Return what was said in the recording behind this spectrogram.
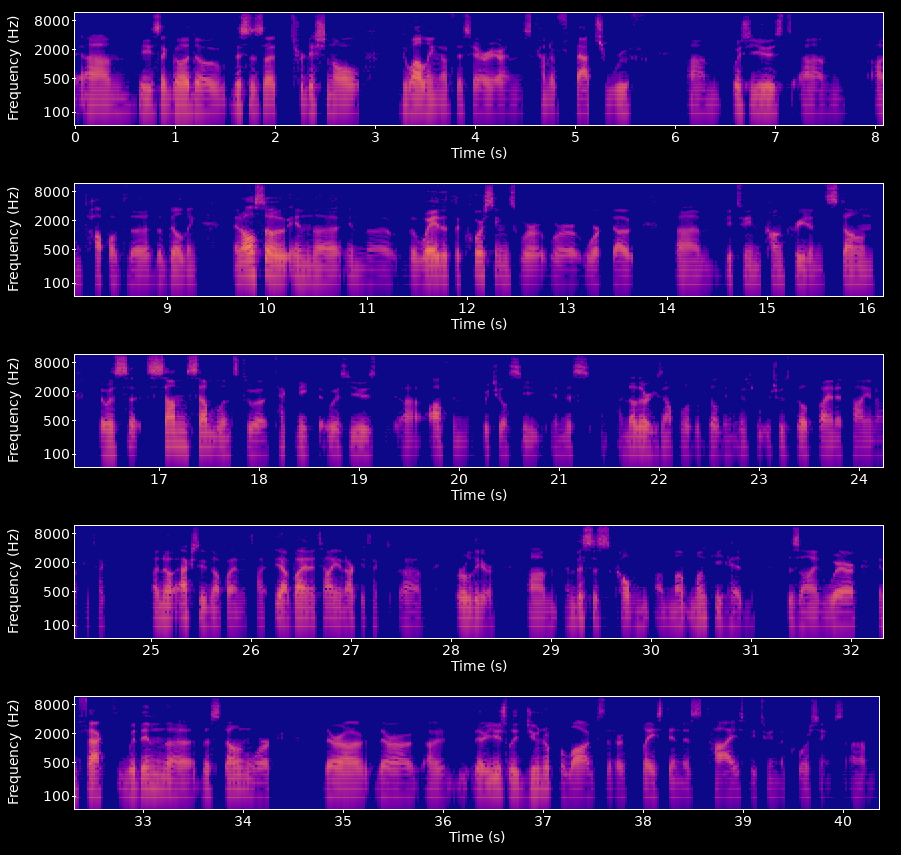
um, these agodo, this is a traditional dwelling of this area and this kind of thatch roof um, was used um, on top of the, the building. And also in the, in the, the way that the coursings were, were worked out um, between concrete and stone, there was some semblance to a technique that was used uh, often, which you'll see in this, another example of a building, which, which was built by an Italian architect. Uh, no, actually not by an Italian, yeah, by an Italian architect uh, earlier. Um, and this is called a monkey head design, where in fact within the, the stonework, there are, there are, uh, there are usually juniper logs that are placed in as ties between the coursings. Um,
